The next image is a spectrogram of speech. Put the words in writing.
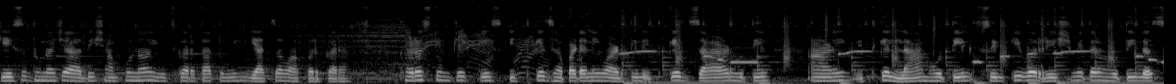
केस धुण्याच्या आधी शॅम्पू न यूज करता तुम्ही याचा वापर करा. खरंच तुमचे केस इतके झपाट्याने वाढतील इतके जाड होतील आणि इतके लांब होतील सिल्की व रेशमी तर होतीलच.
